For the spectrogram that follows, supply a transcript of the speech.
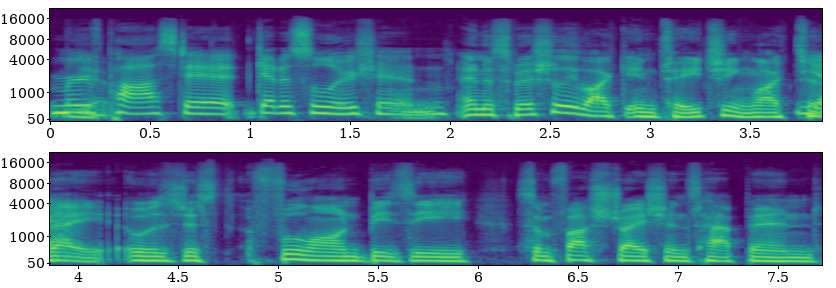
move Yeah. past it, get a solution. And especially like in teaching, like Yeah. today, it was just full on busy. Some frustrations happened.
